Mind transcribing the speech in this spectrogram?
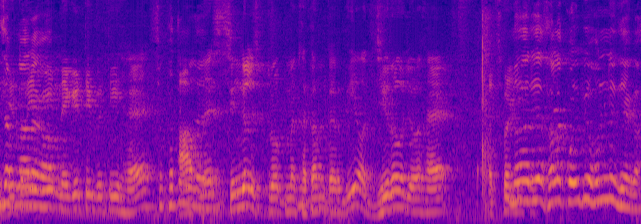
जितनी भी नेगेटिविटी है आपने सिंगल स्ट्रोक में खत्म कर दी और ज़ीरो जो है एक्सपेंडिचर ये साला कोई भी होने नहीं देगा।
